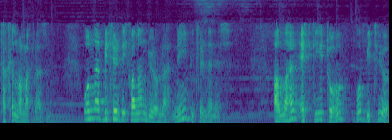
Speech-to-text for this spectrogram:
takılmamak lazım. Onlar bitirdik falan diyorlar. Neyi bitirdiniz? Allah'ın ektiği tohum o bitiyor.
